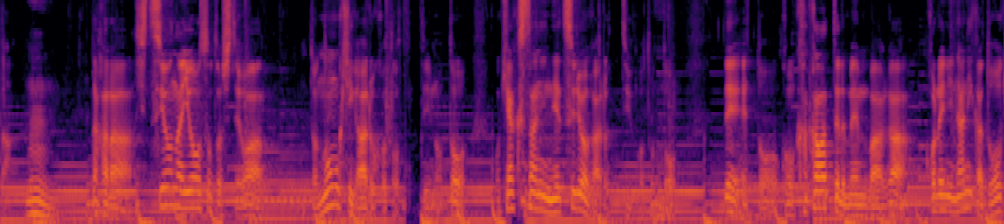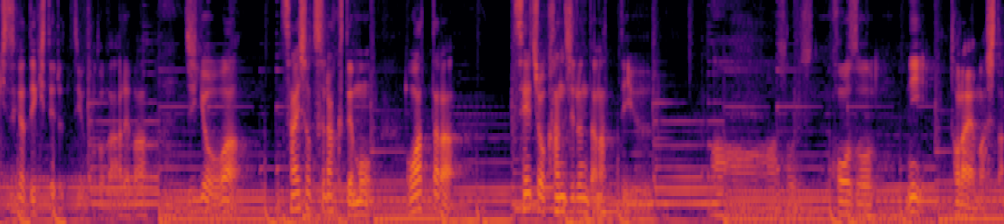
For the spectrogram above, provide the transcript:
た。うん。だから必要な要素としてはと納期があることっていうのとお客さんに熱量があるっていうこととで、えっと、こう関わってるメンバーがこれに何か動機づけができてるっていうことがあれば事業は最初辛くても終わったら成長を感じるんだなっていう構造に捉えました。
